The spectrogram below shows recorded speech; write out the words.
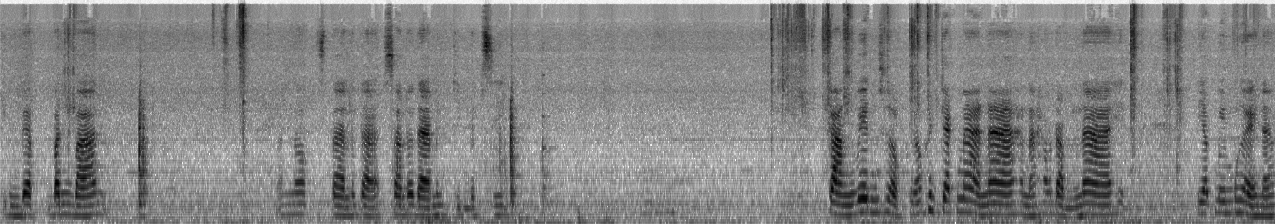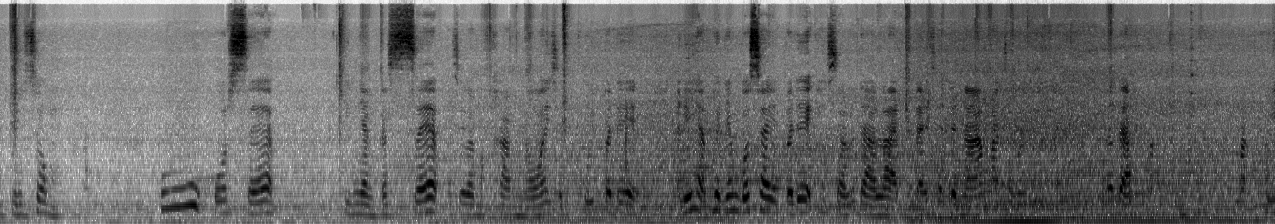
กินแบบบ้านๆมันนอกสไตล์ระดาซาลดามันกินแบบซีกลางเว้นสำหรับน้องขึ้นจักหน้านาหนนะเฮาดำนาเฮ็ดยักไม่เมื่อยนะกินส้มปู้โคตรแซ่บกินอย่างกระแซ่บใส่ใบมะขามน้อยใส่คุยปลาเดกอันนี้แถมเพิ่อนยังบ่ใส่ปลาเดกให้สาลดาหลายปานใส่แต่น้ำมันใช่ไหมระดามักคุย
